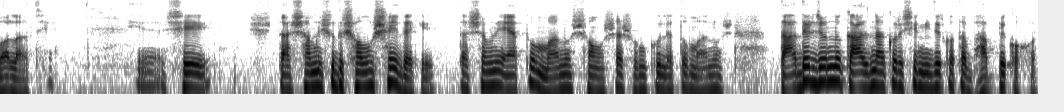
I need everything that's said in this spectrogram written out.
বলা আছে। সে তার সামনে শুধু সমস্যাই দেখে, তার সামনে এত মানুষ, সমস্যা, সংকুল, এত মানুষ, তাদের জন্য কাজ না করে সে নিজের কথা ভাববে কখন?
